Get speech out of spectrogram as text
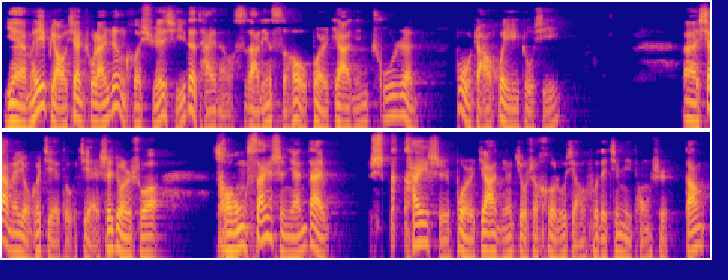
也没表现出来任何学习的才能。斯大林死后，布尔加宁出任部长会议主席。呃，下面有个解读解释，就是说，从三十年代开始，布尔加宁就是赫鲁晓夫的亲密同事。当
